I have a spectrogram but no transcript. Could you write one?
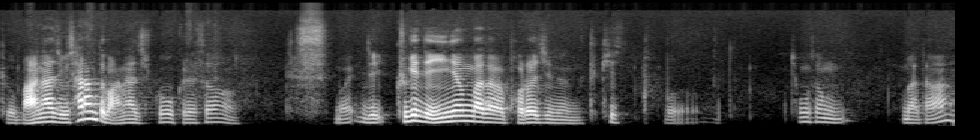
그 많아지고 사람도 많아지고 그래서 뭐 이제 그게 이제 2년마다 벌어지는 특히 뭐 총선마다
